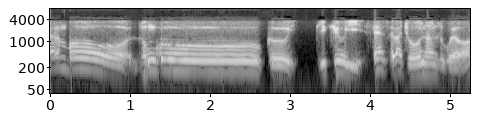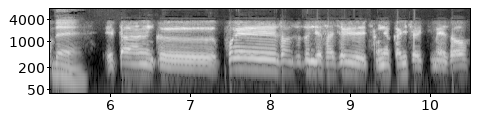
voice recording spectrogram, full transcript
일단은 뭐 농구 그 BQ 센스가 좋은 선수고요. 네. 일단 그 포엘 선수도 이제 사실 작년까지 저희 팀에서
